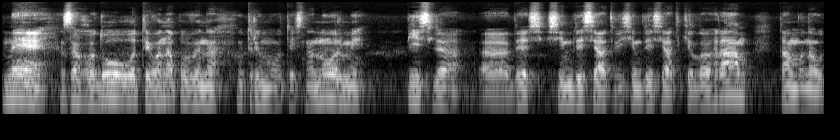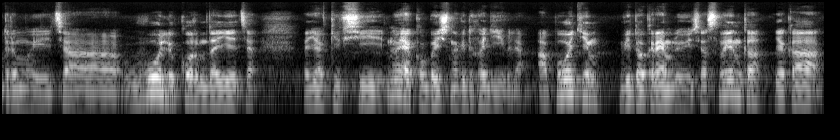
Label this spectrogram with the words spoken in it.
не загодовувати, вона повинна утримуватись на нормі. Після е, десь 70-80 кг, там вона утримується волю, корм дається, як і всі, ну як обична відгодівля. А потім відокремлюється свинка, яка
